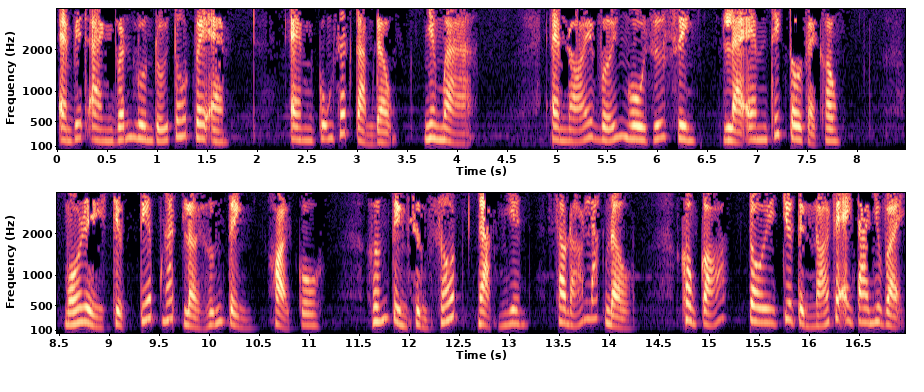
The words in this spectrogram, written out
Em biết anh vẫn luôn đối tốt với em. Em cũng rất cảm động, nhưng mà... Em nói với Ngô Dữ Sinh là em thích tôi phải không? Mori trực tiếp ngắt lời hướng tình, hỏi cô. Hướng tình sừng sốt, ngạc nhiên, sau đó lắc đầu. Không có, tôi chưa từng nói với anh ta như vậy.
